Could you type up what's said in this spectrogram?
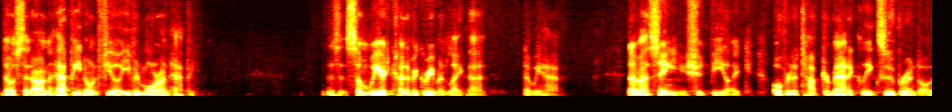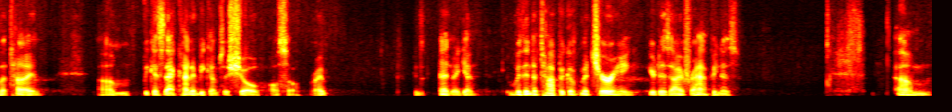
those that are unhappy don't feel even more unhappy. There's some weird kind of agreement like that that we have. Now, I'm not saying you should be like over the top, dramatically exuberant all the time, um, because that kind of becomes a show, also, right? And again, within the topic of maturing your desire for happiness, um,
